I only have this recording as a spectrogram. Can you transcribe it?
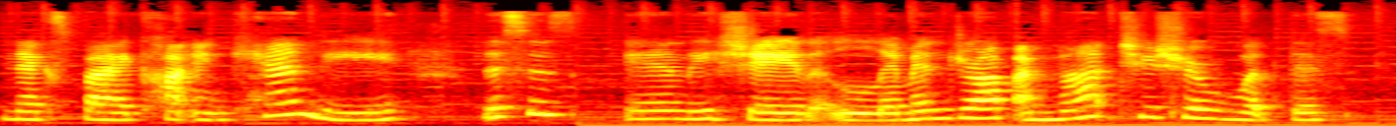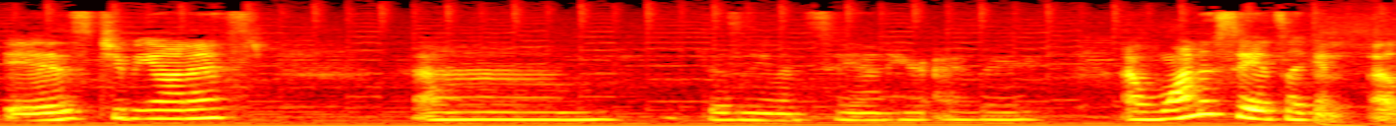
Next by Cotton Candy. This is in the shade Lemon Drop. I'm not too sure what this is, to be honest. Um, doesn't even say on here either. I want to say it's like an, a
